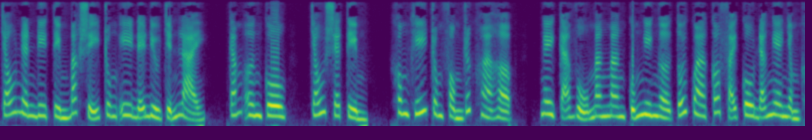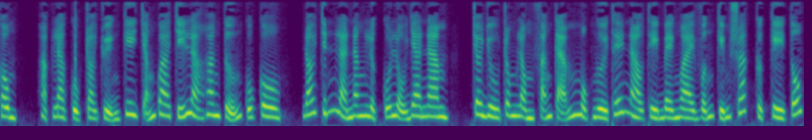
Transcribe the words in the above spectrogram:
cháu nên đi tìm bác sĩ trung y để điều chỉnh lại, cảm ơn cô, cháu sẽ tìm, không khí trong phòng rất hòa hợp, ngay cả vụ mang mang cũng nghi ngờ tối qua có phải cô đã nghe nhầm không, hoặc là cuộc trò chuyện kia chẳng qua chỉ là hoang tưởng của cô, đó chính là năng lực của lộ gia nam, cho dù trong lòng phản cảm một người thế nào thì bề ngoài vẫn kiểm soát cực kỳ tốt,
